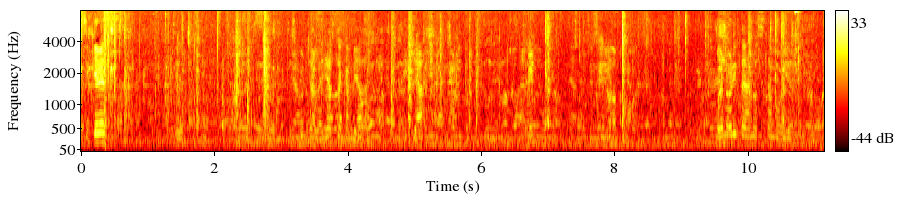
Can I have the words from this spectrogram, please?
Si quieres. Escúchala, ya está cambiada. Ya. Ok. Bueno, ahorita no se está moviendo.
